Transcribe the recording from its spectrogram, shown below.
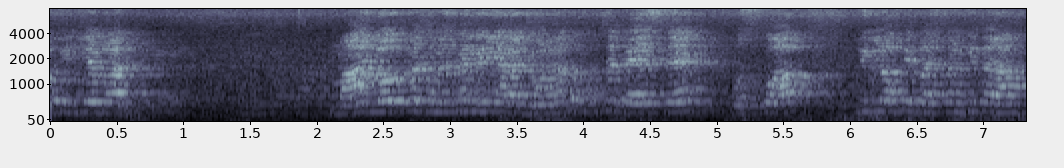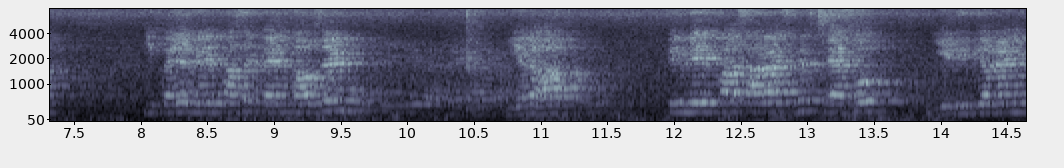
फिर ये ज़ीरो फिर ये वन मान लो तुम्हें समझ में नहीं आ रहा, जोड़ना तो सबसे बेस्ट है। उसको आप लिख लो अपने बचपन की तरह। कि पहले मेरे पास है टेन थाउज़ेंड ये रहा। फिर मेरे पास आ रहा है सिर्फ़ छह सौ। ये लिख दिया मैंने।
